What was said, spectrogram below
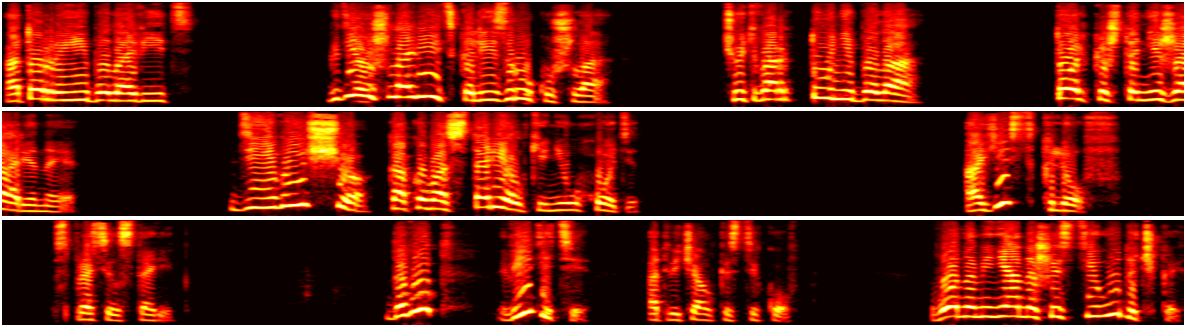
а то рыбу ловить. Где уж ловить, коли из рук ушла? Чуть во рту не была, только что не жареная. Диво еще, как у вас с тарелки не уходит. — А есть клев? — спросил старик. — Да вот, видите, — отвечал Костяков. — Вон у меня на шести удочках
